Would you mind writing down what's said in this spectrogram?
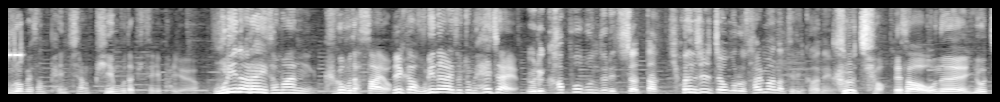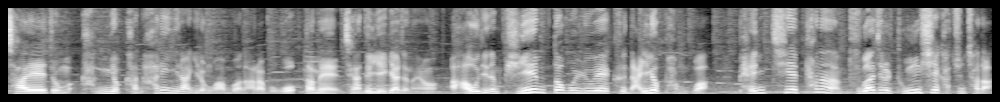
유럽에선 벤츠랑 BM보다 비싸게 팔려요 우리나라에서만 그거보다 싸요 그러니까 우리나라에서 좀 해자예요 우리 카포 분들이 진짜 딱 현실적으로 살만한 드링크하네요. 그렇죠. 그래서 오늘 이 차에 좀 강력한 할인이랑 이런 거 한번 알아보고 그다음에 제가 늘 얘기하잖아요. 아, 아우디는 BMW 의 그 날렵함과 벤츠의 편안함 두 가지를 동시에 갖춘 차다.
